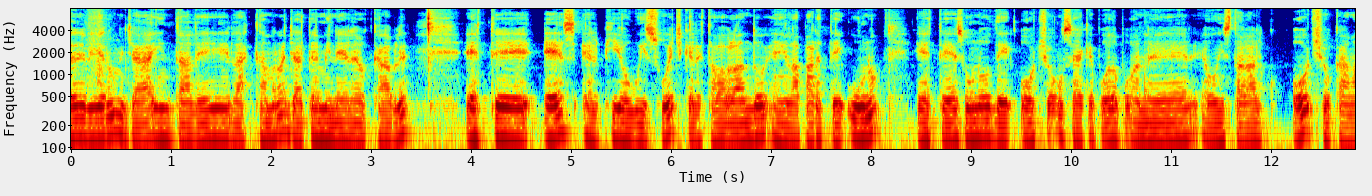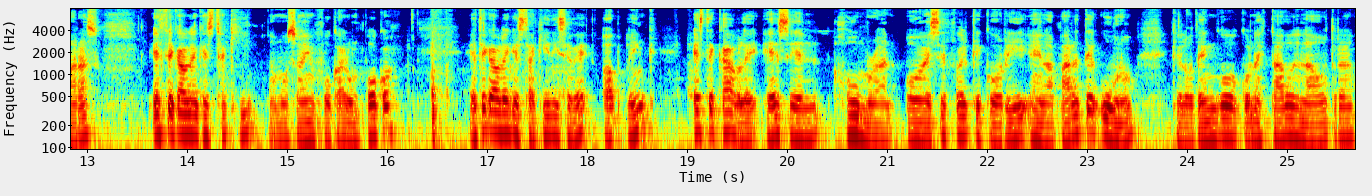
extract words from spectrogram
Ustedes vieron, ya instalé las cámaras, ya terminé los cables. Este es el POV switch que le estaba hablando en la parte 1. Este es uno de 8, o sea que puedo poner o instalar 8 cámaras. Este cable que está aquí, vamos a enfocar un poco. Este cable que está aquí dice, ve, uplink. Este cable es el home run o ese fue el que corrí en la parte 1 que lo tengo conectado en la otra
